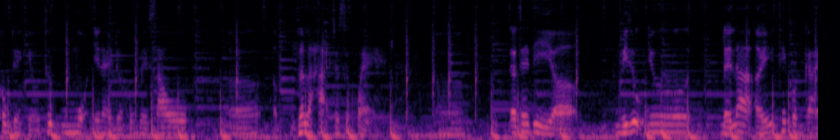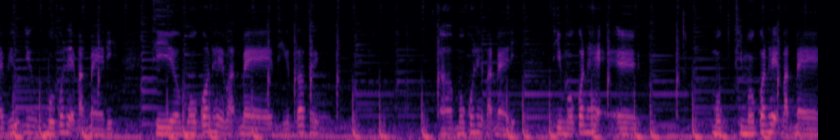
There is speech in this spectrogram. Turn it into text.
không thể kiểu thức muộn như này được không về sau uh, rất là hại cho sức khỏe. Uh, thế thì uh, ví dụ như đấy là ấy thế còn cái ví dụ như mối quan hệ bạn bè đi. Thì mối quan hệ bạn bè thì ta thấy uh, mối quan hệ bạn bè đi. Thì mối quan hệ ờ, một thì mối quan hệ bạn bè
